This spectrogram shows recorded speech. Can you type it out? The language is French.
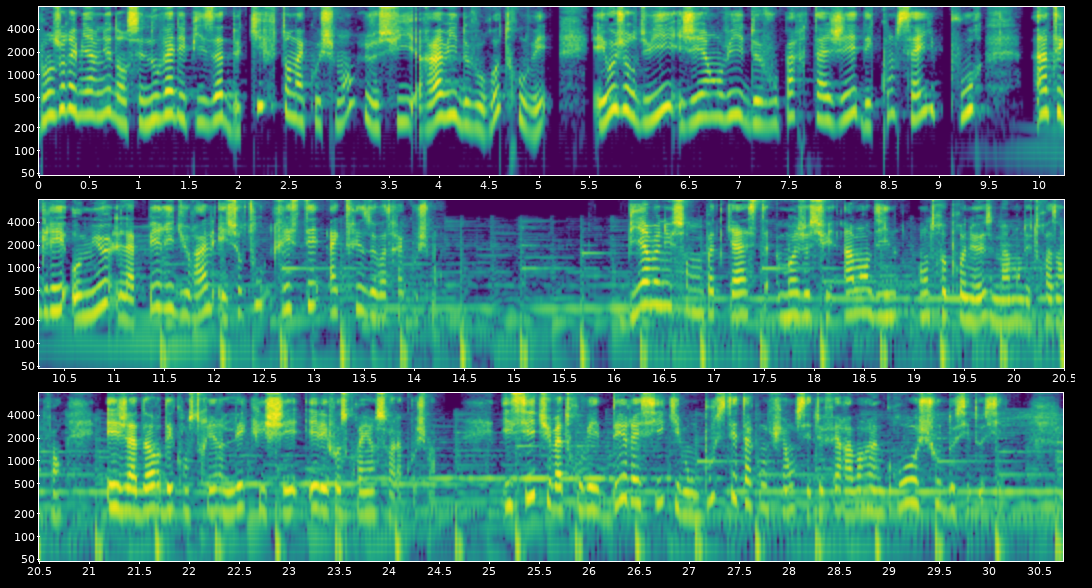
Bonjour et bienvenue dans ce nouvel épisode de Kiffe ton accouchement. Je suis ravie de vous retrouver et aujourd'hui j'ai envie de vous partager des conseils pour intégrer au mieux la péridurale et surtout rester actrice de votre accouchement. Bienvenue sur mon podcast, moi je suis Amandine, entrepreneuse, maman de trois enfants et j'adore déconstruire les clichés et les fausses croyances sur l'accouchement. Ici, tu vas trouver des récits qui vont booster ta confiance et te faire avoir un gros shoot d'ocytocine.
